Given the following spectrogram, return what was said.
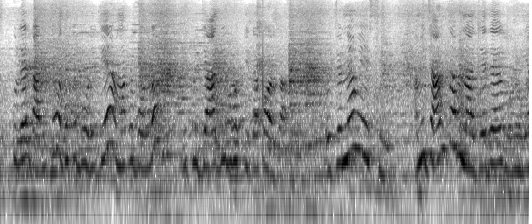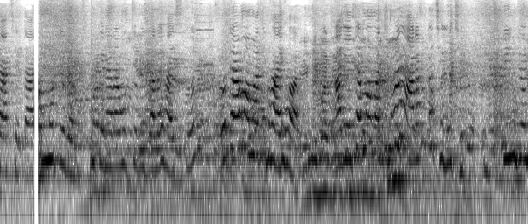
স্কুলের গাড়িতে ওদেরকে ভরে দিয়ে আমাকে বলল যে তুই যা দিয়ে ভর্তিটা করবা ওই জন্য আমি এসেছি। আমি জানতাম না যে এদের ইয়ে আছে, তার মধ্যে বলছি কেনারা উচ্চ বিদ্যালয় হাই স্কুল ওটা আমাদের ভাই হয়। আর এটা আমাদের ভাই আর একটা ছেলে ছিল, তিনজন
